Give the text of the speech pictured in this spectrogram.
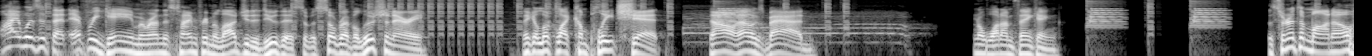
Why was it that every game around this time frame allowed you to do this? It was so revolutionary. Make it look like complete shit. No, that looks bad. I don't know what I'm thinking. Let's turn it to mono.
